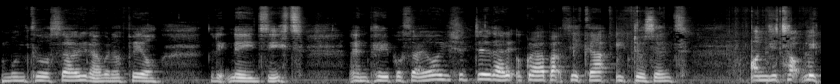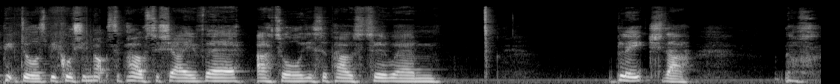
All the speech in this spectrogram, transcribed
month or so you know when I feel that it needs it. And people say oh you should do that. It'll grow back thicker. It doesn't. On your top lip it does because you're not supposed to shave there at all. You're supposed to um, bleach that. Oh,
